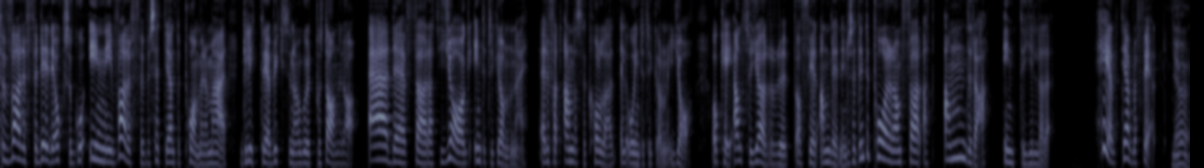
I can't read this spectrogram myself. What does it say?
För varför, det är det också, gå in i varför sätter jag inte på mig de här glittriga byxorna och går ut på stan idag? Är det för att jag inte tycker om dem? Nej. Är det för att andra ska kolla eller, och inte tycker om? Ja. Okej, alltså gör du det av fel anledning. Du sätter inte på dig dem för att andra inte gillar det. Helt jävla fel. Ja,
